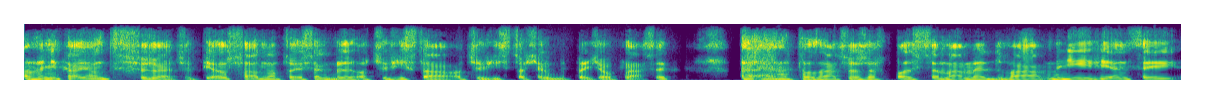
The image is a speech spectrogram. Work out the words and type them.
Wynikają trzy rzeczy. Pierwsza, no to jest jakby oczywista oczywistość, jakby powiedział klasyk. To znaczy, że w Polsce mamy dwa mniej więcej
